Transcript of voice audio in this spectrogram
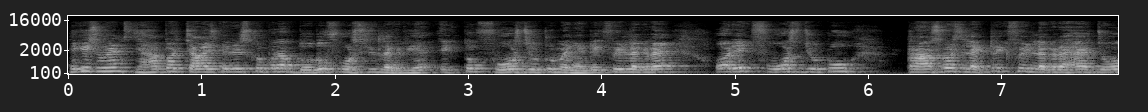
देखिए स्टूडेंट्स यहाँ पर चार्ज कैरियर्स के ऊपर आप दो दो फोर्सेज लग रही है। एक तो force due to magnetic field लग रहा है और एक force due to transverse electric field लग रहा है, जो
